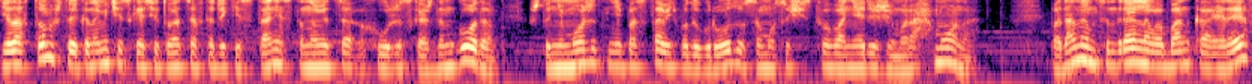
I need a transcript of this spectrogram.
Дело в том, что экономическая ситуация в Таджикистане становится хуже с каждым годом, что не может не поставить под угрозу само существование режима Рахмона. По данным Центрального банка РФ,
